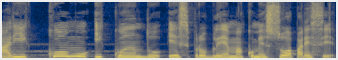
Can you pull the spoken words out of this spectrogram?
Ari, como e quando esse problema começou a aparecer?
